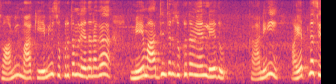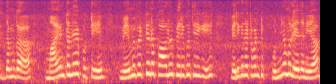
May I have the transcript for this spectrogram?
స్వామి మాకేమీ సుకృతం లేదనగా మేము ఆర్జించిన సుకృతం ఏం లేదు. కానీ అయత్న సిద్ధంగా మా ఇంటనే పుట్టి మేము పెట్టిన పాలు పెరుగు తిరిగి పెరిగినటువంటి పుణ్యము లేదనియా.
